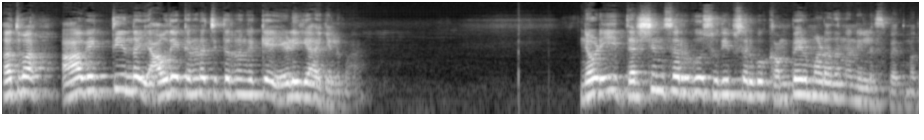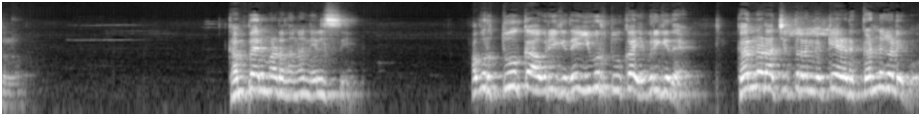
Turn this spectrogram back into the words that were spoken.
ಅಥವಾ ಆ ವ್ಯಕ್ತಿಯಿಂದ ಯಾವುದೇ ಕನ್ನಡ ಚಿತ್ರರಂಗಕ್ಕೆ ಏಳಿಗೆ ಆಗಿಲ್ವಾ? ನೋಡಿ, ದರ್ಶನ್ ಸರ್ಗೂ ಸುದೀಪ್ ಸರ್ಗೂ ಕಂಪೇರ್ ಮಾಡೋದನ್ನ ನಿಲ್ಲಿಸ್ಬೇಕು ಮೊದಲು. ಕಂಪೇರ್ ಮಾಡೋದನ್ನ ನಿಲ್ಲಿಸಿ ಅವ್ರ ತೂಕ ಅವರಿಗಿದೆ, ಇವ್ರ ತೂಕ ಇವರಿಗಿದೆ. ಕನ್ನಡ ಚಿತ್ರರಂಗಕ್ಕೆ ಎರಡು ಕಣ್ಣುಗಳಿಗೂ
